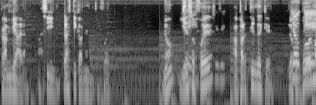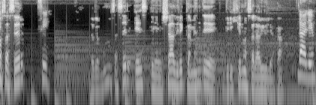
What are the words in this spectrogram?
cambiara, así, drásticamente fue. ¿No? Y Sí, eso fue sí. a partir de qué? Lo, Lo que, que- podemos hacer, Sí, lo que podemos hacer es eh, ya directamente dirigirnos a la Biblia acá. dale,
